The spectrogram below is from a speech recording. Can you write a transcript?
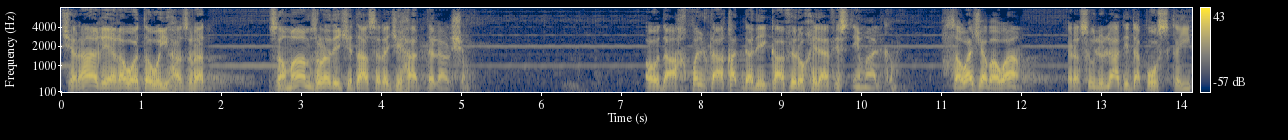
چې راغی هغه ورته وایي حضرت زمام زړه دی چې تا سره جهاد ته لاړ شم او دا خپل طاقت د دې کافرو خلاف استعمال کم څه وجه به وه رسول الله دې تپوس کوي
